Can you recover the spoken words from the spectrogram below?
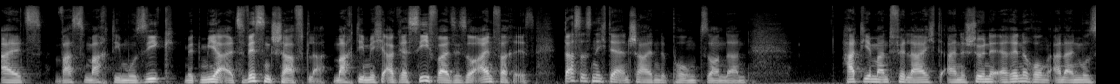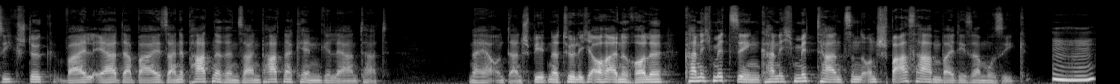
als was macht die Musik mit mir als Wissenschaftler? Macht die mich aggressiv, weil sie so einfach ist? Das ist nicht der entscheidende Punkt, sondern hat jemand vielleicht eine schöne Erinnerung an ein Musikstück, weil er dabei seine Partnerin, seinen Partner kennengelernt hat? Naja, und dann spielt natürlich auch eine Rolle, kann ich mitsingen, kann ich mittanzen und Spaß haben bei dieser Musik. Mhm.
